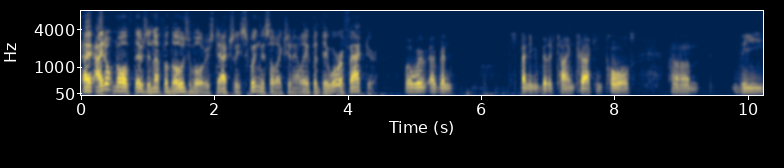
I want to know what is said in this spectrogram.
I, I don't know if there's enough of those voters to actually swing this election, Elliot, but they were a factor. Well, I've been spending a bit of time tracking polls. Um, the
